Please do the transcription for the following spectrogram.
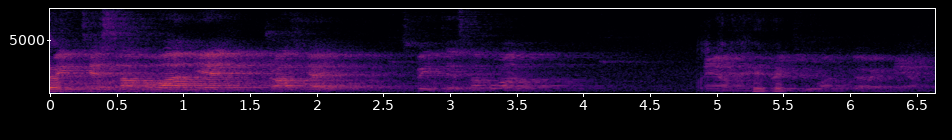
Go. Speed test number one, yeah? Draft gate. Speed test number one. Now, three, two, one, going now.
